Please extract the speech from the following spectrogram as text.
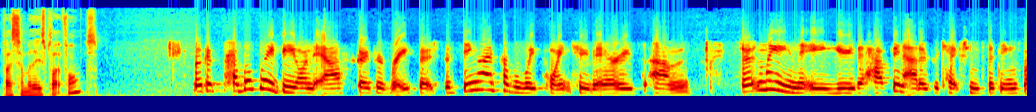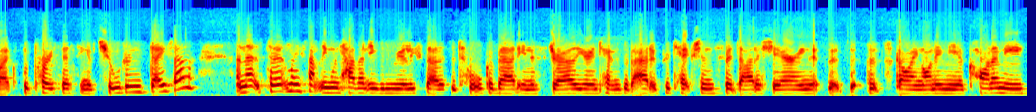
by some of these platforms? Look, it's probably beyond our scope of research. The thing I'd probably point to there is um, certainly in the EU, there have been added protections for things like the processing of children's data. And that's certainly something we haven't even really started to talk about in Australia in terms of added protections for data sharing that, that, that's going on in the economy.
